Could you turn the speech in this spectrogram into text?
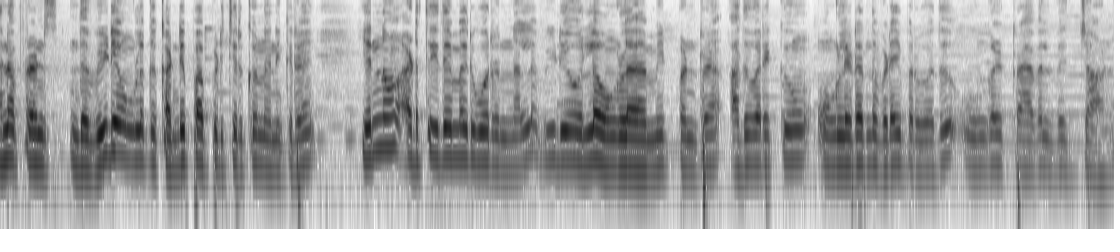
ஏன்னா ஃப்ரெண்ட்ஸ் இந்த வீடியோ உங்களுக்கு கண்டிப்பாக பிடிச்சிருக்குன்னு நினைக்கிறேன். இன்னும் அடுத்து இதே மாதிரி ஒரு நல்ல வீடியோவில் உங்களை மீட் பண்ணுறேன் அது வரைக்கும் உங்களிடம் விடைபெறுவது உங்கள் ட்ராவல் வித் ஜான்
